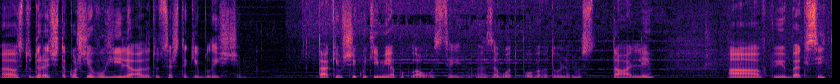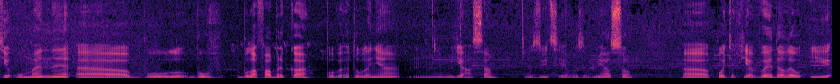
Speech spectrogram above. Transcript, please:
Ось тут, до речі, також є вугілля, але тут все ж таки ближче. Так, і в Шикутімі я поклав ось цей е, завод по виготовленню сталі. А в Квібек Сіті у мене е, бул, був, була фабрика по виготовленню м'яса. Звідси я возив м'ясо. Е, потяг я видалив, і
